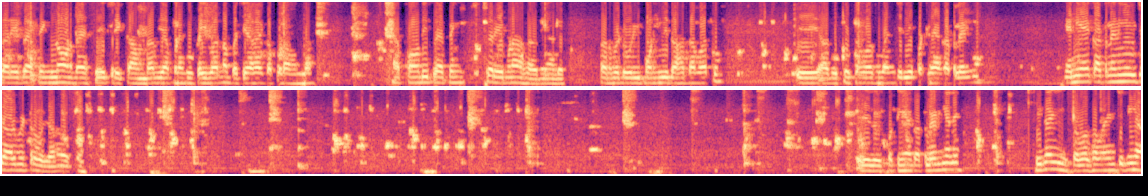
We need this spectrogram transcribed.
ਘਰੇ ਪੈਪਿੰਗ ਲਾਉਣ ਦਾ ਇਸੇ ਤਰੀਕਾ ਹੁੰਦਾ ਵੀ ਆਪਣੇ ਕੋਲ ਕਈ ਵਾਰ ਨਾ ਬਚਿਆ ਹੋਇਆ ਕੱਪੜਾ ਹੁੰਦਾ। ਆਪਾਂ ਉਹਦੀ ਪੈਪਿੰਗ ਘਰੇ ਬਣਾ ਸਕਦੇ ਹਾਂ, ਦੇਖੋ। ਤੁਹਾਨੂੰ ਮੈਂ ਡੋਰੀ ਪਾਉਣੀ ਵੀ ਦੱਸਦਾ ਬਾਅਦ ਤੋਂ ਤੇ ਆ ਦੇਖੋ, ਸਵਾ ਸਵਾ ਇੰਚ ਦੀਆਂ ਪੱਟੀਆਂ ਕੱਟ ਲੈਣੀਆਂ। ਯਾਨੀ ਇਹ ਕੱਟ ਲੈਣੀਆਂ ਵੀ 4 ਮੀਟਰ ਹੋ ਜਾਣਾ ਉਸ ਇਹ ਦੋ ਪੱਟੀਆਂ ਕੱਟ ਲੈਣੀਆਂ ਨੇ। ਠੀਕ ਹੈ ਜੀ, ਸਵਾ ਸਵਾ ਇੰਚ ਦੀਆਂ।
